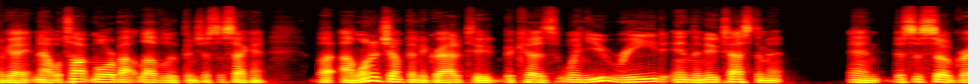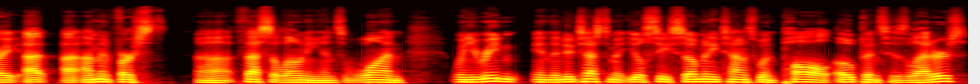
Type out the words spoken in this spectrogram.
Okay. Now we'll talk more about love loop in just a second, but I want to jump into gratitude because when you read in the New Testament, and this is so great, I, am in First uh, Thessalonians one. When you read in the New Testament, you'll see so many times when Paul opens his letters,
